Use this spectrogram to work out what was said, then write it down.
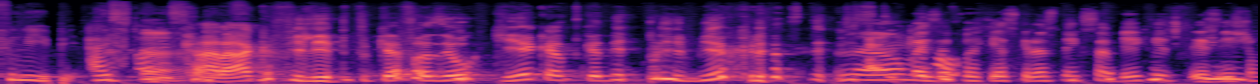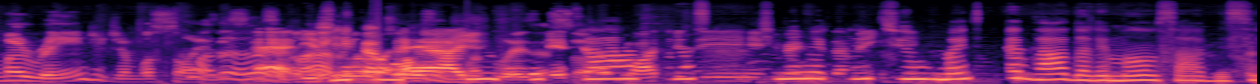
Felipe, a história Ah. assim, Caraca, Felipe, tu quer fazer o quê, cara? Tu quer deprimir a criança? Não, mas é porque as crianças têm que saber que existe uma range de emoções. Assim, É, não isso fica é preso a- numa coisa Esse só. é plot mas de Divertidamente. mais pesado alemão, sabe? Assim,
